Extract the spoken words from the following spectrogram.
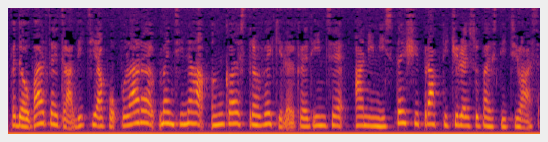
Pe de o parte, tradiția populară menținea încă străvechile credințe animiste și practicile superstițioase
